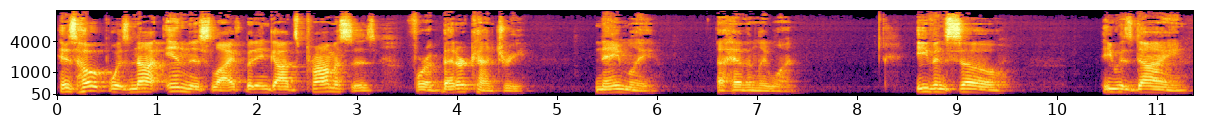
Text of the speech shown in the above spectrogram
His hope was not in this life, but in God's promises for a better country, namely a heavenly one. Even so, he was dying.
